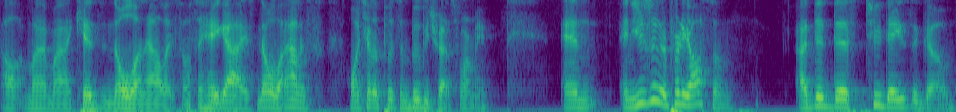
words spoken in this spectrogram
I'll, my my kids Nola and Alex. I'll say, "Hey guys, Nola, Alex, I want y'all to put some booby traps for me," and and usually they're pretty awesome. I did this two days ago,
